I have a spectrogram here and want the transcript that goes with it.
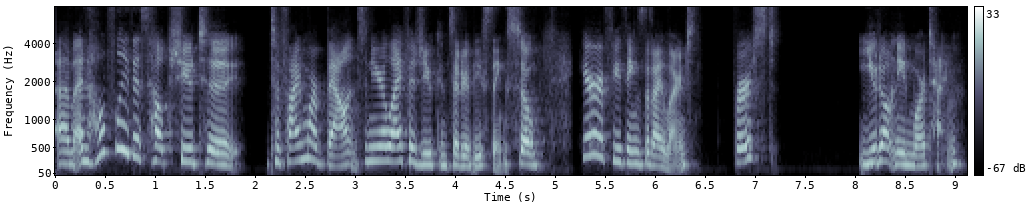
Um, and hopefully this helps you to to find more balance in your life as you consider these things. So here are a few things that I learned. First, you don't need more time.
